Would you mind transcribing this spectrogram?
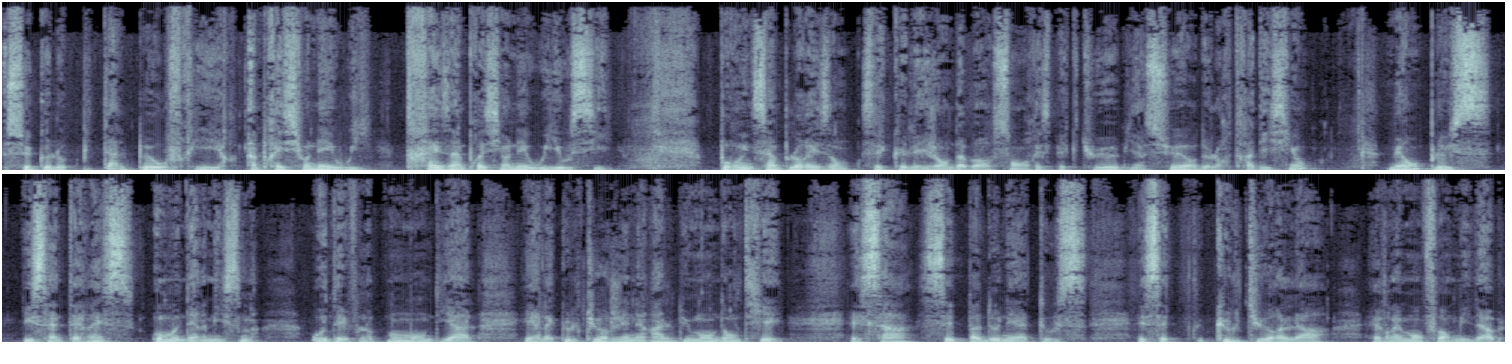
ce que l'hôpital peut offrir. Impressionné, oui. Très impressionné, oui aussi. Pour une simple raison, c'est que les gens d'abord sont respectueux, bien sûr, de leur tradition, mais en plus, ils s'intéressent au modernisme, au développement mondial et à la culture générale du monde entier. Et ça, c'est pas donné à tous. Et cette culture-là est vraiment formidable.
